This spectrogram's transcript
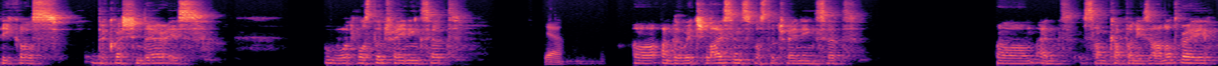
because the question there is what was the training set? Yeah. Uh, under which license was the training set? Um, and some companies are not very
